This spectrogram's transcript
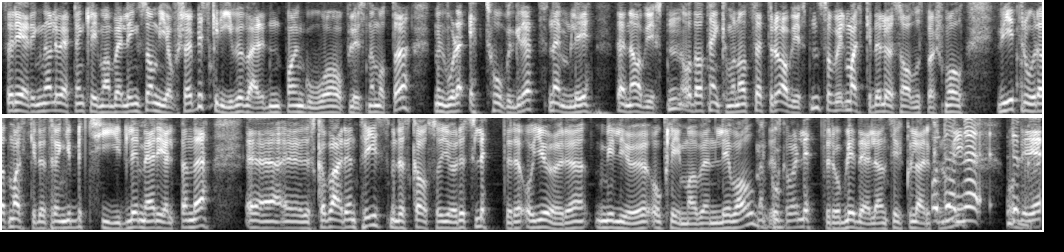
Så Regjeringen har levert en klimamelding som i og for seg beskriver verden på en god og opplysende måte, men hvor det er ett hovedgrep, nemlig denne avgiften. Og da tenker man at Setter du avgiften, så vil markedet løse alle spørsmål. Vi tror at markedet trenger betydelig mer hjelp enn det. Eh, det skal være en pris, men det skal også gjøres lettere å gjøre miljø- og klimavennlige valg. Det skal være lettere å bli del av en sirkulær økonomi. Og, og, det,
